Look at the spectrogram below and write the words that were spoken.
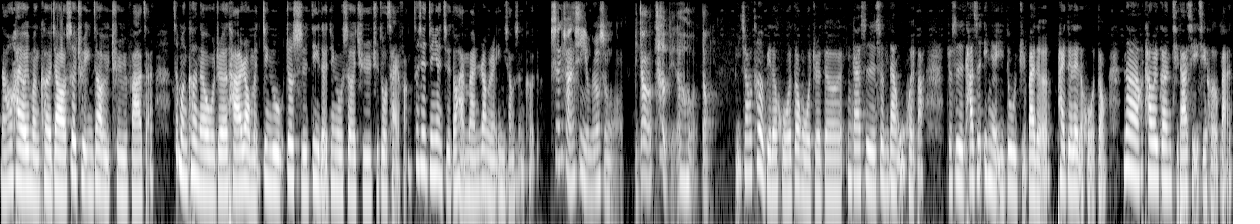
然后还有一门课叫社区营造与区域发展。这门课呢，我觉得它让我们进入就实地的进入社区去做采访，这些经验其实都还蛮让人印象深刻的。宣传系有没有什么比较特别的活动？比较特别的活动，我觉得应该是圣诞舞会吧，就是它是一年一度举办的派对类的活动。那它会跟其他系一起合办，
